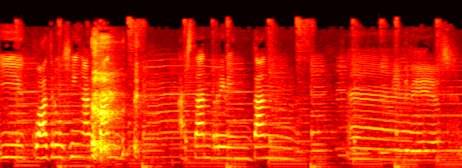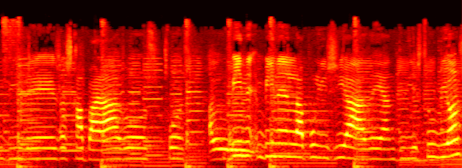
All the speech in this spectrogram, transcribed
i quatre o cinc estan, estan rebentant eh, Vidres... vidres, escaparados, pues, El- vine, la policia de antidisturbios,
